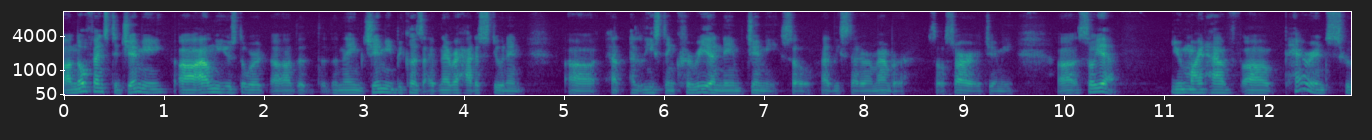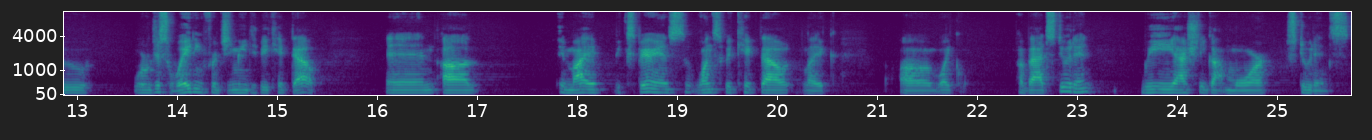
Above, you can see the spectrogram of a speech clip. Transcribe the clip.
Uh, no offense to Jimmy, uh, I only use the word uh, the, the name Jimmy because I've never had a student, uh, at, at, least in Korea, named Jimmy. So at least I remember. So sorry, Jimmy. Uh, so yeah, you might have uh, parents who were just waiting for Jimmy to be kicked out, and in my experience, once we kicked out like like a bad student, we actually got more students.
